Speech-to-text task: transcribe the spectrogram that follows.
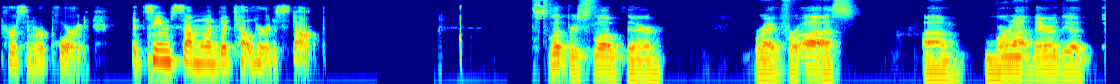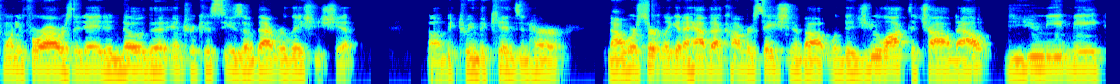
person report. It seems someone would tell her to stop. slippery slope there, right? For us, um, we're not there the 24 hours a day to know the intricacies of that relationship uh, between the kids and her. Now, we're certainly going to have that conversation about, well, did you lock the child out? Do you need me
